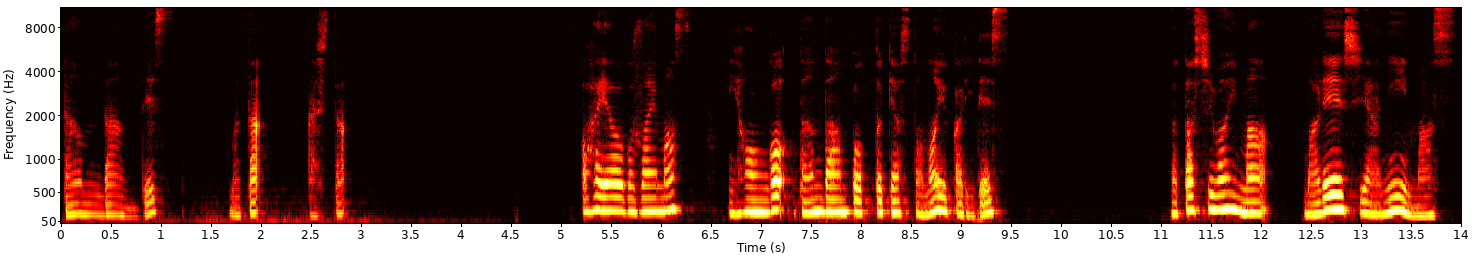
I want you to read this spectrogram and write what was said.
だんだんです。また明日。おはようございます。日本語だんだんポッドキャストのゆかりです。私は今、マレーシアにいます。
